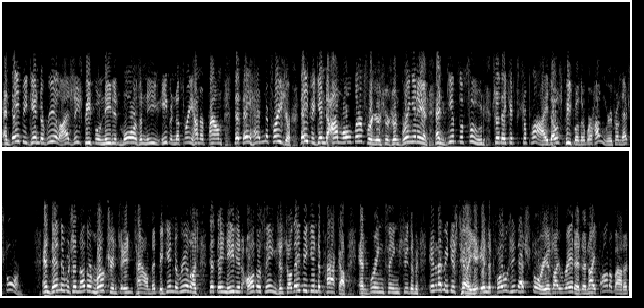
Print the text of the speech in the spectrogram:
and they began to realize these people needed more than even the 300 pounds that they had in the freezer. They began to unload their freezers and bring it in and give the food so they could supply those people that were hungry from that storm. And then there was another merchant in town that began to realize that they needed other things. And so they began to pack up and bring things to them. And let me just tell you, in the closing that story, as I read it and I thought about it,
